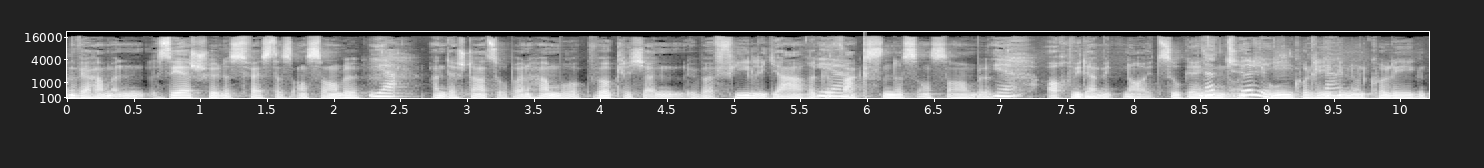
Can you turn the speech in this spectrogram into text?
Wir haben ein sehr schönes, festes Ensemble ja. an der Staatsoper in Hamburg. Wirklich ein über viele Jahre ja. gewachsenes Ensemble. Ja. Auch wieder mit Neuzugängen Natürlich, und jungen Kolleginnen klar. und Kollegen.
